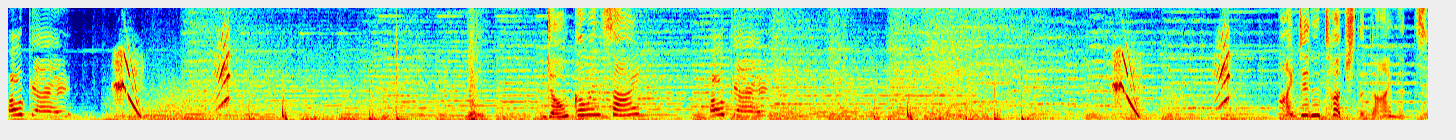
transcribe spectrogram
Okay. Don't go inside. Okay. I didn't touch the diamonds.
